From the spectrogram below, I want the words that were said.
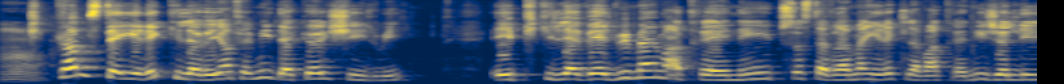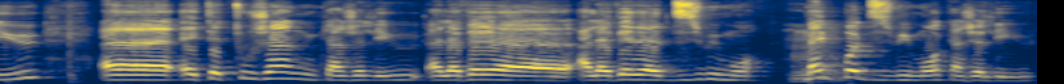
Ah. comme c'était Eric qui l'avait eu en famille d'accueil chez lui, et puis qu'il l'avait lui-même entraîné. Tout ça, c'était vraiment Eric qui l'avait entraîné. Je l'ai eu. Euh, elle était tout jeune quand je l'ai eu. Elle avait, euh, elle avait 18 mois. Hmm. Même pas 18 mois quand je l'ai eu.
